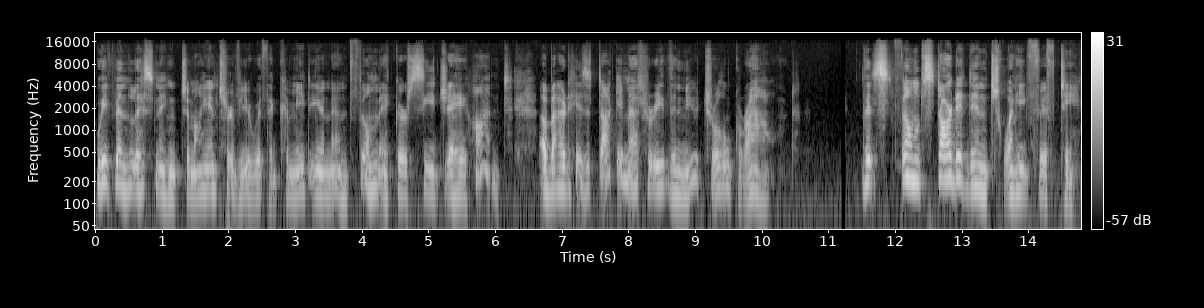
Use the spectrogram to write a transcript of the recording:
we've been listening to my interview with the comedian and filmmaker CJ Hunt about his documentary, The Neutral Ground. This film started in 2015.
